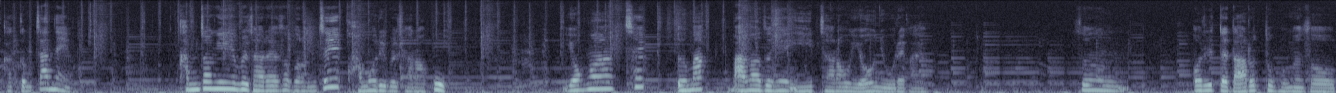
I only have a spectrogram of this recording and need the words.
가끔 짠해요. 감정이입을 잘해서 그런지 과몰입을 잘하고 영화, 책, 음악, 만화 등에 이입 잘하고 여운이 오래 가요. 저는 어릴 때 나루토 보면서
